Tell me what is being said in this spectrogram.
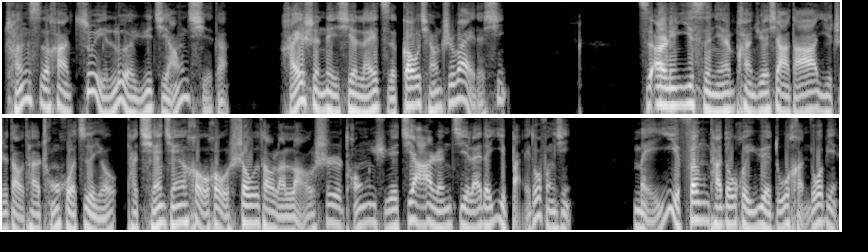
陈四汉最乐于讲起的，还是那些来自高墙之外的信。自2014年判决下达，一直到他重获自由，他前前后后收到了老师、同学、家人寄来的一百多封信，每一封他都会阅读很多遍，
